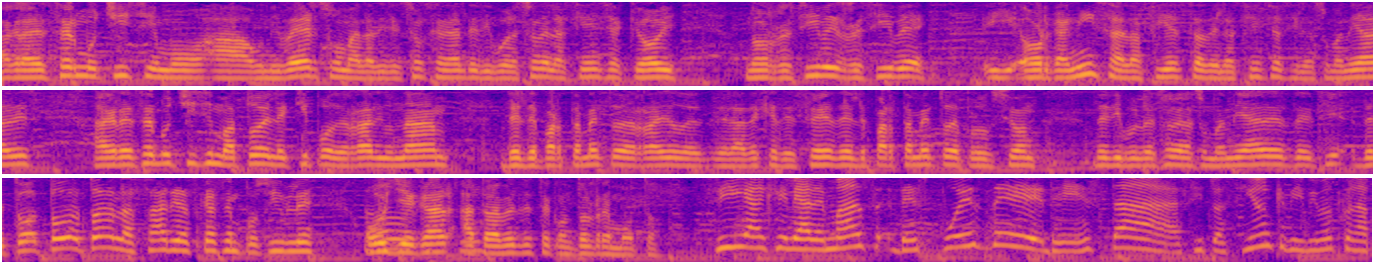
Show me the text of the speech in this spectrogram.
Agradecer muchísimo a Universum, a la Dirección General de Divulgación de la Ciencia que hoy nos recibe y recibe y organiza la fiesta de las ciencias y las humanidades. Agradecer muchísimo a todo el equipo de Radio UNAM, del Departamento de Radio de, la DGDC, del Departamento de Producción de Divulgación de las Humanidades, de, todas las áreas que hacen posible hoy llegar a través de este control remoto. Sí, Ángel, además, después de, esta situación que vivimos con la,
